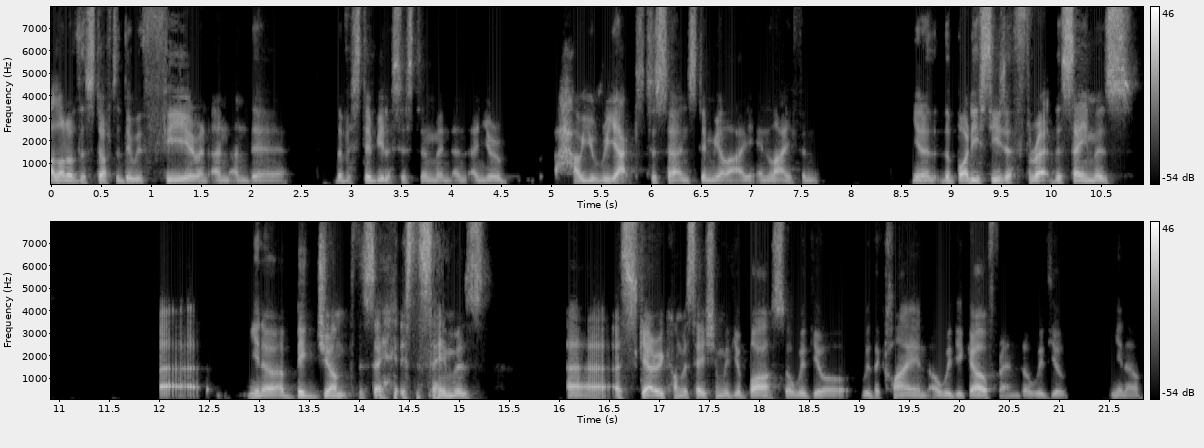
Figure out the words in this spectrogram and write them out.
a lot of the stuff to do with fear and, and, and the the vestibular system and, and, and your how you react to certain stimuli in life. And you know the body sees a threat the same as uh, you know a big jump the same is the same as uh, a scary conversation with your boss or with your with a client or with your girlfriend or with your you know.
